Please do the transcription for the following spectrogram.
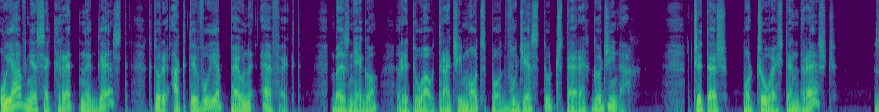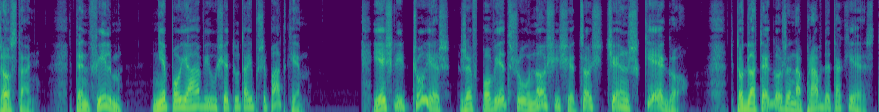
ujawnię sekretny gest, który aktywuje pełny efekt. Bez niego rytuał traci moc po 24 godzinach. Czy też poczułeś ten dreszcz? Zostań. Ten film nie pojawił się tutaj przypadkiem. Jeśli czujesz, że w powietrzu unosi się coś ciężkiego, to dlatego, że naprawdę tak jest.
